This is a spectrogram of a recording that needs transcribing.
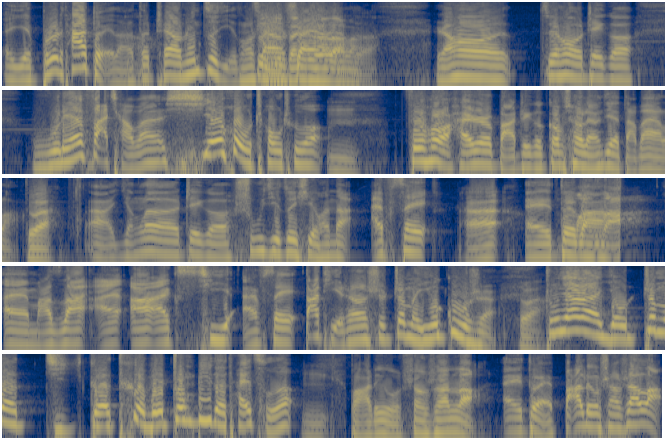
呃也不是他怼的，啊。他陈小春自己从山上摔下来了，然后最后这个五连发卡弯先后超车，嗯，最后还是把这个高桥良介打败了对，啊，赢了这个书记最喜欢的 FC，哎，哎，对吧？马自达？哎，马自达 i R X 七 FC，大体上是这么一个故事，对吧？中间呢有这么几个特别装逼的台词。嗯，八六上山了，哎，对，八六上山了，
